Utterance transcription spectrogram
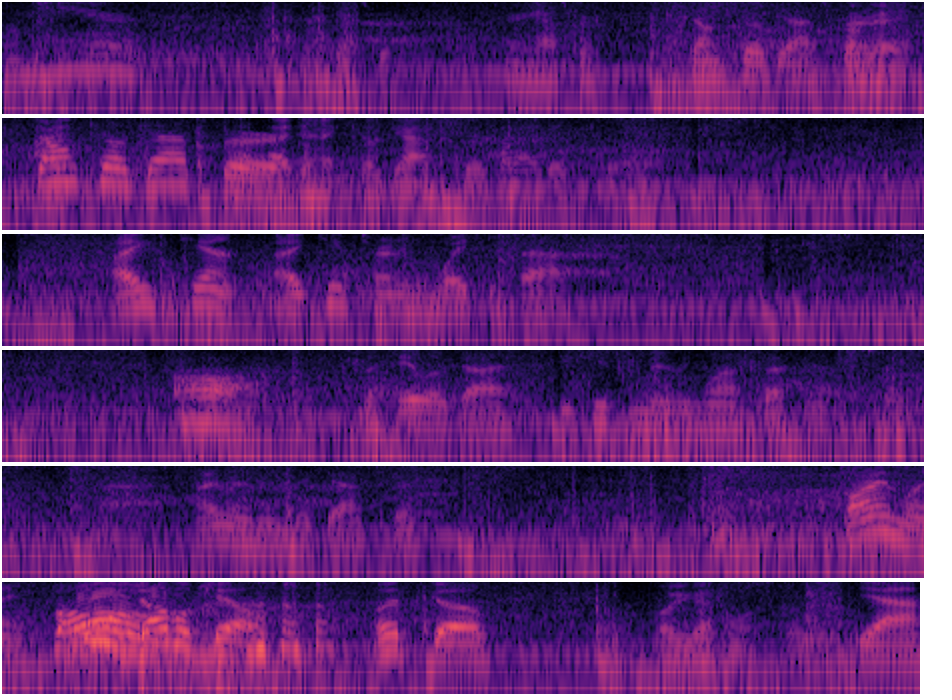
Come here. Come here, Casper. Come here, Casper. Don't kill Casper. Okay. Don't kill Casper. I, I didn't kill Casper, but I did kill someone else. I can't. I keep turning way too fast. Oh, the Halo guy. He keeps moving last second. I ran into Gaster. Finally! Oh, Whoa. double kill! Let's go. Oh, you guys almost scored. Yeah,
